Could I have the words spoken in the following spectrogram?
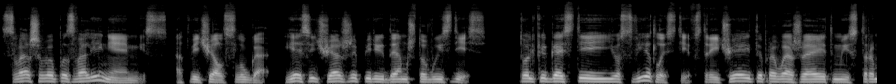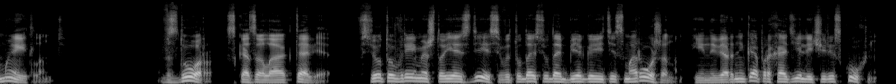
«С вашего позволения, мисс», — отвечал слуга, — «я сейчас же передам, что вы здесь. Только гостей ее светлости встречает и провожает мистер Мейтланд». «Вздор», — сказала Октавия. Все то время, что я здесь, вы туда-сюда бегаете с мороженым и наверняка проходили через кухню.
